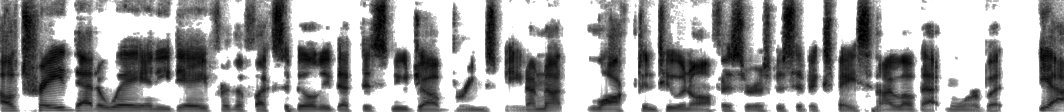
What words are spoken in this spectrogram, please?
I'll trade that away any day for the flexibility that this new job brings me. I'm not locked into an office or a specific space, and I love that more. But yeah,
